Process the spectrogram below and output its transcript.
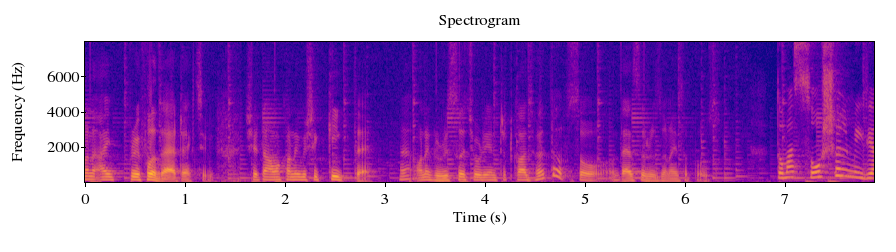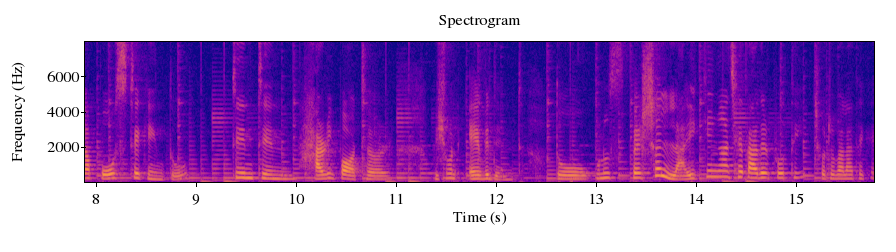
মানে আই প্রেফার দ্যাট অ্যাকচুয়ালি সেটা আমাকে অনেক বেশি কিক দেয়। হ্যাঁ অনেক রিসার্চ ওরিয়েন্টেড কাজ হয় তো so that's the reason I suppose তোমার সোশ্যাল মিডিয়া পোস্টে কিন্তু টিনটিন হ্যারি পটার ভীষণ এভিডেন্ট তো কোনো স্পেশাল লাইকিং আছে তাদের প্রতি ছোটবেলা থেকে?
